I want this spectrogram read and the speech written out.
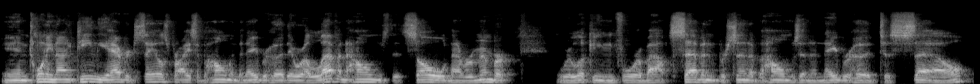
In 2019, the average sales price of a home in the neighborhood, there were 11 homes that sold. Now, remember, we're looking for about 7% of the homes in a neighborhood to sell.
